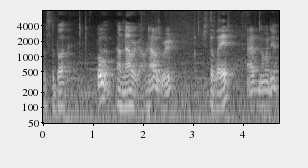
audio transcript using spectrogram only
What's the book? Oh, Oh, now we're going. that was weird. Just delayed? I have no idea.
